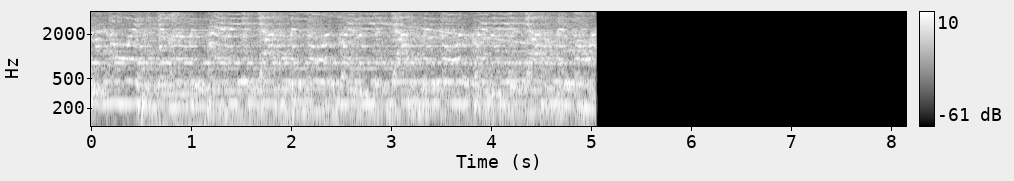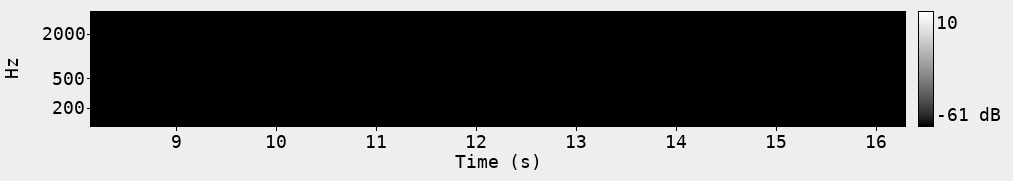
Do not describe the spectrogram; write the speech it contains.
going, I'm going.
